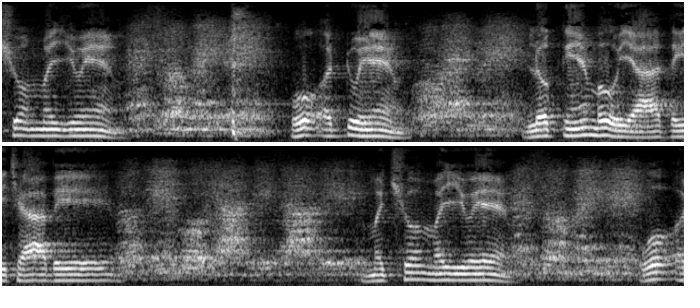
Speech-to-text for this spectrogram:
ချွန်မယွင်းဘို့အတွင်လွတ်ကင်းဖို့ရာသေချာပေမချွန်မယွင်းဘို့အ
